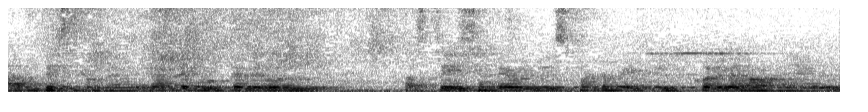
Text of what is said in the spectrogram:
అనిపిస్తుంది. ఎందుకంటే గుట్ట లెవెల్ ఆ స్టేషన్ లెవెల్ చూసుకుంటే మీకు ఈక్వల్గానే ఉన్నాయి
